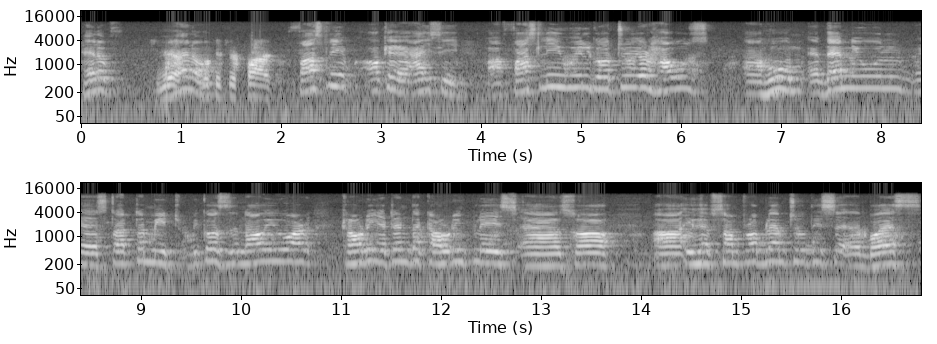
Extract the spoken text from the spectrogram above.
Hello. Yeah, Hello. look at your file. Firstly, okay, I see. Uh, firstly, will go to your house, uh, home, and then you will uh, start the meet because now you are crowding, attend the crowding place. Uh, so uh, you have some problem to this uh, voice,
